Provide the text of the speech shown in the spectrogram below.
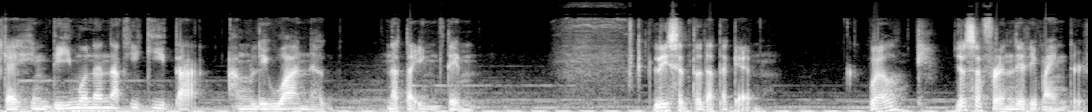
Kaya hindi mo na nakikita ang liwanag na taimtim. Listen to that again. Well, just a friendly reminder.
